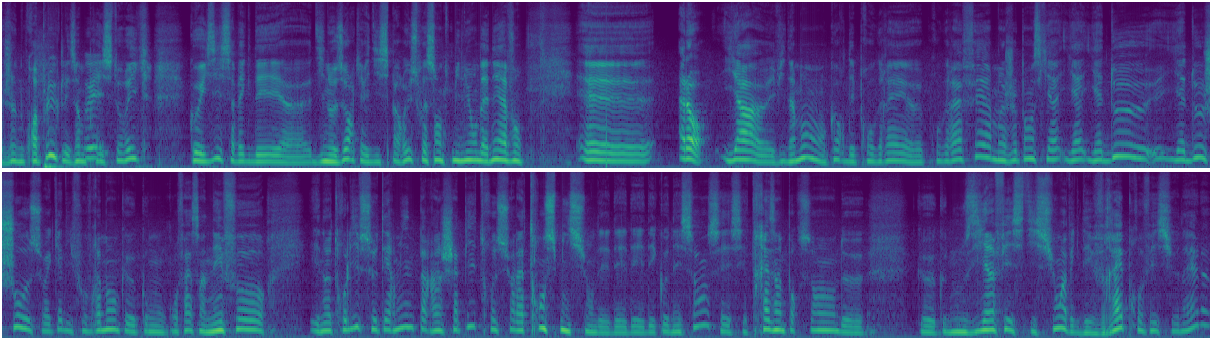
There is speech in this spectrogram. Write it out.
je ne crois plus que les hommes préhistoriques coexistent avec des dinosaures qui avaient disparu 60 millions d'années avant. Euh, alors, il y a euh, évidemment encore des progrès, euh, à faire. Moi, je pense qu'il y, a deux choses sur lesquelles il faut vraiment qu'on fasse un effort. Et notre livre se termine par un chapitre sur la transmission des, connaissances. Et c'est très important que, nous y investissions avec des vrais professionnels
